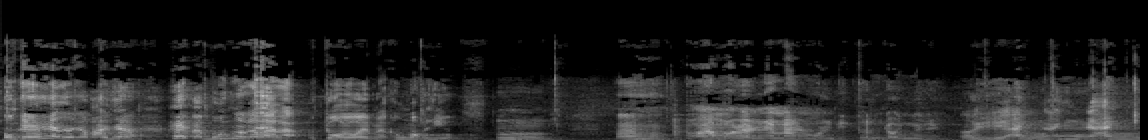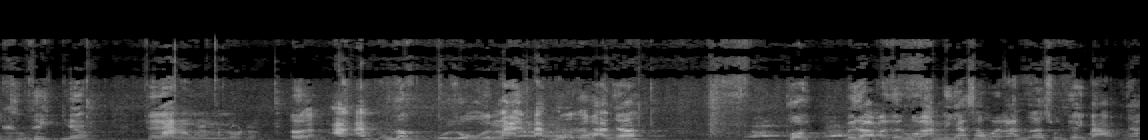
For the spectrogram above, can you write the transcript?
Ok hết rồi các bạn nhá. Hết đã bốn rồi các bạn ạ. Trời ơi mẹ không còn cái gì. Ừ. À. là một lần em ăn một cái cấn cho anh này ơi anh anh anh không thích nhá. Ba ông em ăn nốt rồi ờ ăn ăn cũng được. Ui dồi lại ăn nữa các bạn nhá. Thôi bây giờ mày cứ ngồi ăn đi nhá. Xong rồi ăn nữa xuống kia anh bảo nhá.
